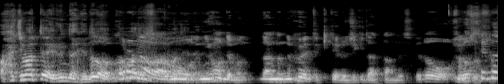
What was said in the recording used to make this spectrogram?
あ始まってはいるんだけど、コロナはもう日本でも。もだんだん増えてきてる時期だったんですけど、寄せが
